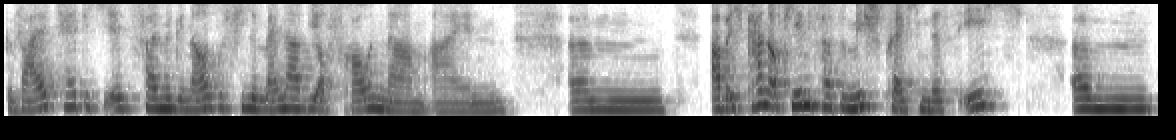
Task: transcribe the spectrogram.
gewalttätig ist, fallen mir genauso viele Männer wie auch Frauennamen ein. Ähm, aber ich kann auf jeden Fall für mich sprechen, dass ich ähm,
